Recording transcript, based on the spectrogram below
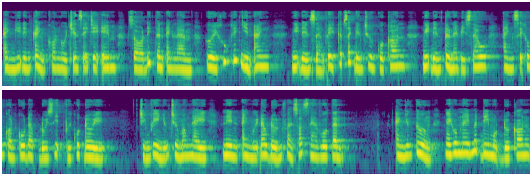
Anh nghĩ đến cảnh con ngồi trên xe trẻ em do đích thân anh làm, cười khúc khích nhìn anh. Nghĩ đến dáng vẻ cấp sách đến trường của con, nghĩ đến từ nay về sau, anh sẽ không còn cô độc đối diện với cuộc đời. Chính vì những chờ mong này nên anh mới đau đớn và xót xa vô tận. Anh những tưởng ngày hôm nay mất đi một đứa con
